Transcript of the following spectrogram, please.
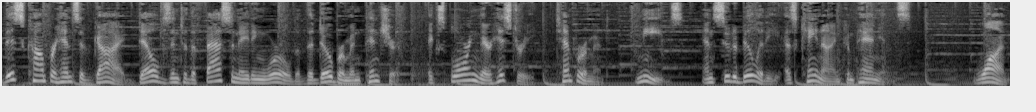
This comprehensive guide delves into the fascinating world of the Doberman Pinscher, exploring their history, temperament, needs, and suitability as canine companions. 1.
